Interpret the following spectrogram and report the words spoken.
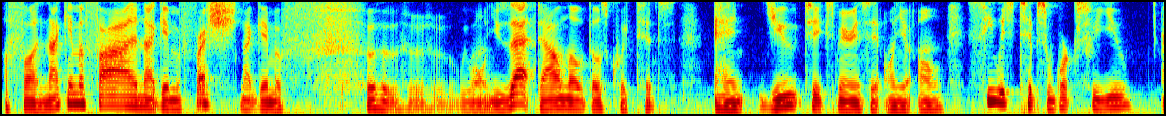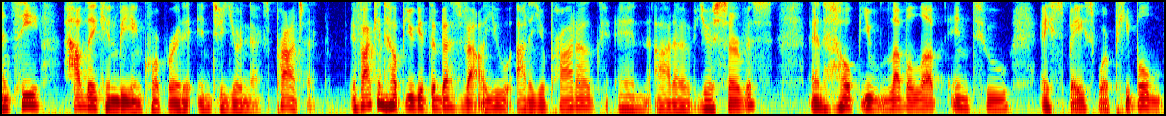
of fun, not game of fun, not game of fresh, not game of we won't use that. Download those quick tips and you to experience it on your own. See which tips works for you and see how they can be incorporated into your next project if I can help you get the best value out of your product and out of your service and help you level up into a space where people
